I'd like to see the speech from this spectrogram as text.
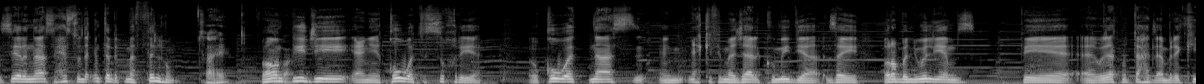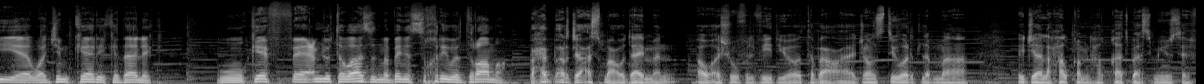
يصير الناس يحسوا إنك أنت بتمثلهم. صحيح. فهون طبعاً. بيجي يعني قوة السخرية وقوة ناس يعني نحكي في مجال الكوميديا زي روبن ويليامز في الولايات المتحدة الأمريكية وجيم كاري كذلك وكيف عملوا توازن ما بين السخرية والدراما؟ بحب أرجع أسمعه دائما أو أشوف الفيديو تبع جون ستيوارت لما اجى لحلقة من حلقات باسم يوسف.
